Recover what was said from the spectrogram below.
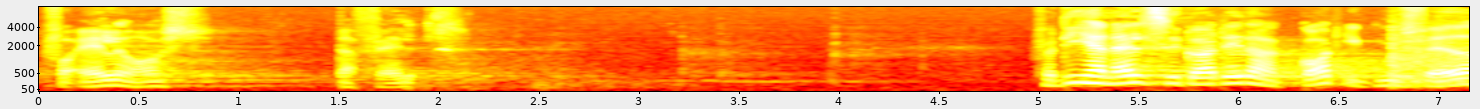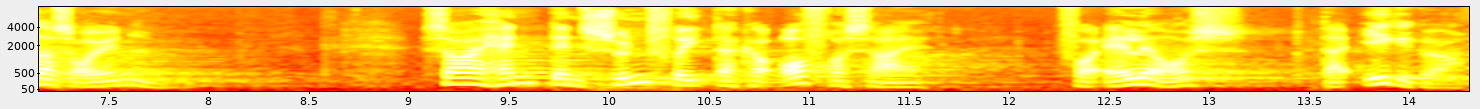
for alle os, der faldt. Fordi han altid gør det, der er godt i Guds Faders øjne, så er han den syndfri, der kan ofre sig for alle os, der ikke gør.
